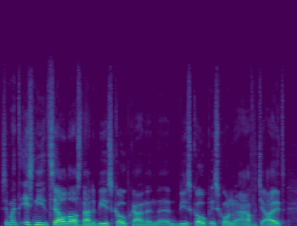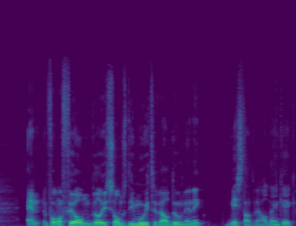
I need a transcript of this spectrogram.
Zeg maar, het is niet hetzelfde als naar de bioscoop gaan. Een, een bioscoop is gewoon een avondje uit. En voor een film wil je soms die moeite wel doen. En ik mis dat wel, denk ik.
